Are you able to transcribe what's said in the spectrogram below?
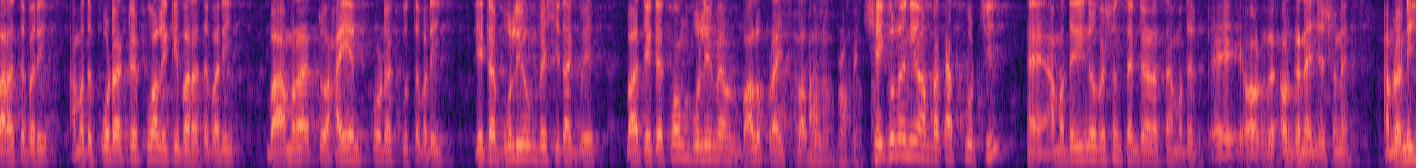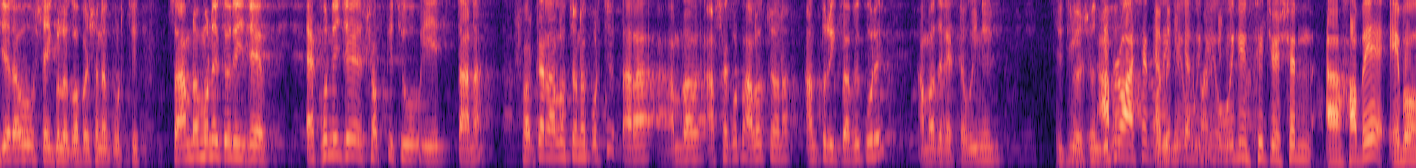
বাড়াতে পারি আমাদের প্রোডাক্টের কোয়ালিটি বাড়াতে পারি বা আমরা একটু হাই এন্ড প্রোডাক্ট করতে পারি যেটা ভলিউম বেশি থাকবে বা যেটা কম ভলিউমে ভালো প্রাইস পাবো। সেইগুলো নিয়ে আমরা কাজ করছি। হ্যাঁ আমাদের ইনোভেশন সেন্টার আছে আমাদের অর্গানাইজেশনে আমরা নিজেরাও সেইগুলো গবেষণা করছি। তো আমরা মনে করি যে এখনই যে সবকিছু তা না। সরকার আলোচনা করছে তারা আমরা আশা করব আলোচনা আন্তরিকভাবে করে আমাদের একটা উইনিং আশা করি উইনিং সিচুয়েশন হবে এবং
